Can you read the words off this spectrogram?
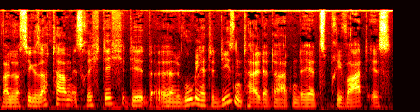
Weil was Sie gesagt haben, ist richtig. Die, äh, Google hätte diesen Teil der Daten, der jetzt privat ist,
